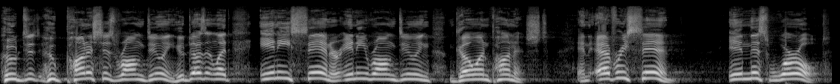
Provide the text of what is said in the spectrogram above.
who, who punishes wrongdoing, who doesn't let any sin or any wrongdoing go unpunished. And every sin in this world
